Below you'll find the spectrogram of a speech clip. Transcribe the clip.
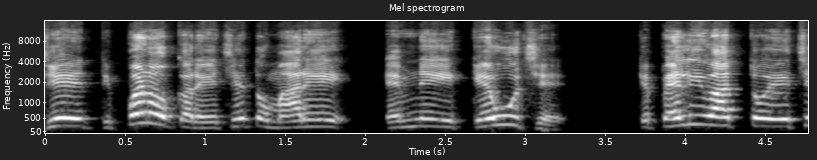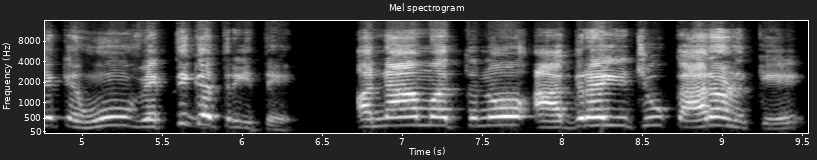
જે ટિપ્પણો કરે છે તો મારે એમને એ કહેવું છે કે પહેલી વાત તો એ છે કે હું વ્યક્તિગત રીતે અનામતનો આગ્રહી છું કારણ કે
